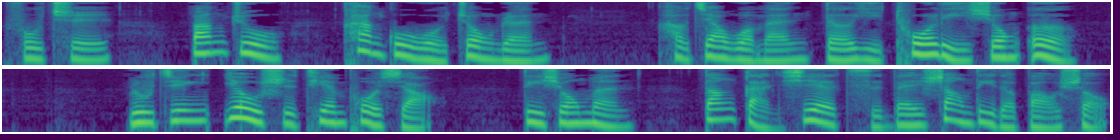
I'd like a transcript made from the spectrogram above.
扶持、帮助、看顾我众人，好叫我们得以脱离凶恶。如今又是天破晓，弟兄们当感谢慈悲上帝的保守，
